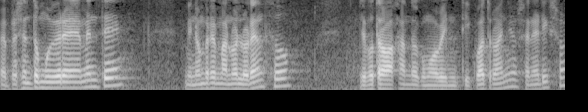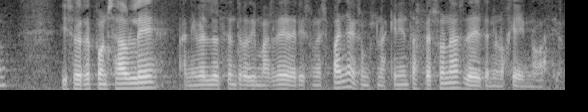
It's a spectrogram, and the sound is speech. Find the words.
Me presento muy brevemente. Mi nombre es Manuel Lorenzo. Llevo trabajando como 24 años en Ericsson y soy responsable a nivel del centro de I+D de Ericsson España, que somos unas 500 personas de tecnología e innovación.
